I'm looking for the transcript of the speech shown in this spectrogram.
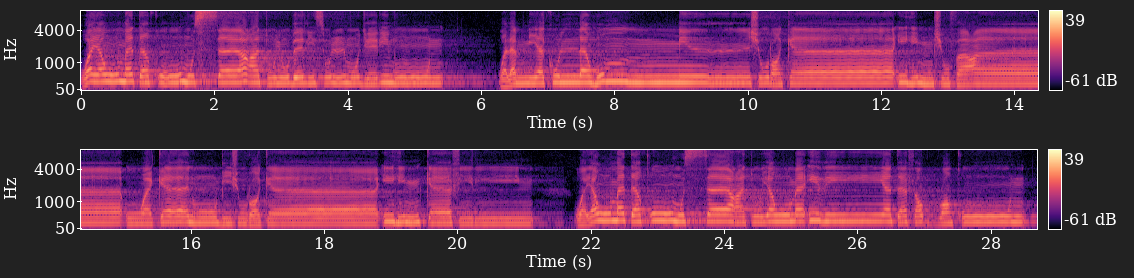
ويوم تقوم الساعة يبلس المجرمون ولم يكن لهم من شركائهم شفعاء وكانوا بشركائهم كافرين. ويوم تقوم الساعة يومئذ يتفرقون.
